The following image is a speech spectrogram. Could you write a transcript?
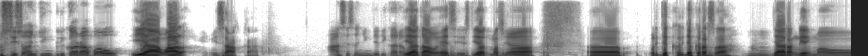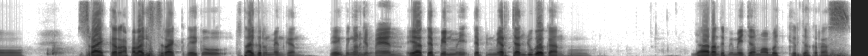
Asis anjing di Karabau. Iya, awal misalkan. Asis anjing jadi Karabau. Iya tahu assist. Dia maksudnya eh kerja kerja keras lah. Hmm. jarang dia yang mau striker apalagi strike dia itu striker man kan dia pengen Target man. ya tepin tepin merchant juga kan Hmm. jarang tepin merchant mau bekerja keras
